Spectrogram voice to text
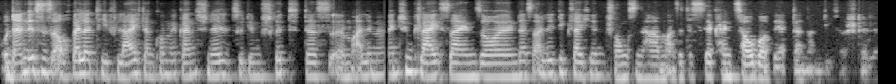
Und dann ist es auch relativ leicht, dann kommen wir ganz schnell zu dem Schritt, dass ähm, alle Menschen gleich sein sollen, dass alle die gleichen Chancen haben. Also das ist ja kein Zauberwerk dann an dieser Stelle.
